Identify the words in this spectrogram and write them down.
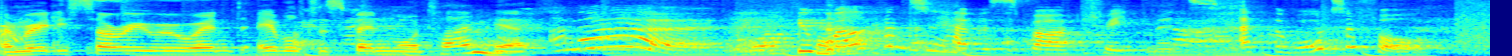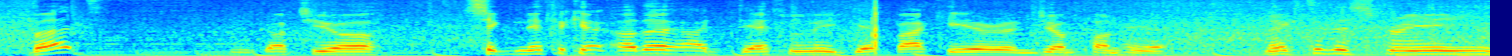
I'm really sorry we weren't able to spend more time here. I know. You're welcome to have a spa treatment at the waterfall. But you've got your significant other, I'd definitely get back here and jump on here. Next to the stream,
